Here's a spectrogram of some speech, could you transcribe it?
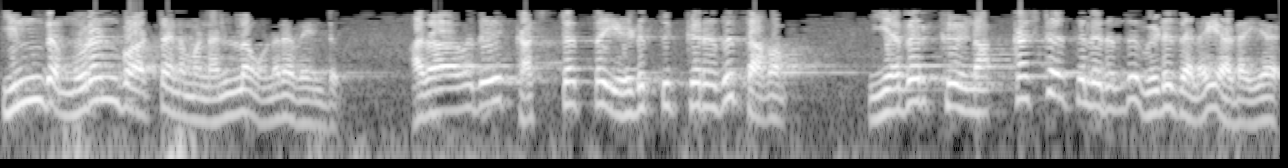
இந்த முரண்பாட்டை நம்ம நல்லா உணர வேண்டும். அதாவது கஷ்டத்தை எடுத்துக்கிறது தவம். எதற்குனா கஷ்டத்திலிருந்து விடுதலை அடைய?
